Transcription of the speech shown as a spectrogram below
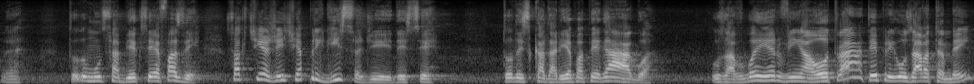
Né? Todo mundo sabia o que você ia fazer. Só que tinha gente que tinha preguiça de descer toda a escadaria para pegar água. Usava o banheiro, vinha outra, ah, tem preguiça, usava também.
